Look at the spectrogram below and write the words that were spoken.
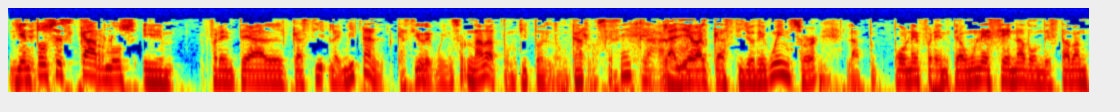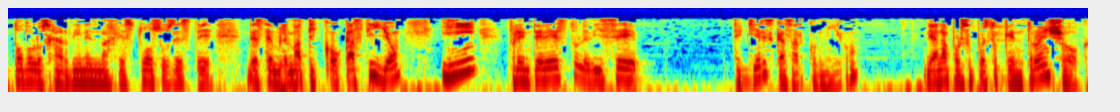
Y entonces Carlos, eh, frente al castillo, la invita al castillo de Windsor, nada tontito del don Carlos, ¿eh? Sí, claro. La lleva al castillo de Windsor, la pone frente a una escena donde estaban todos los jardines majestuosos de este, de este emblemático castillo, y frente de esto le dice, ¿te quieres casar conmigo? Diana, por supuesto, que entró en shock,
